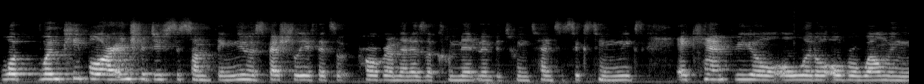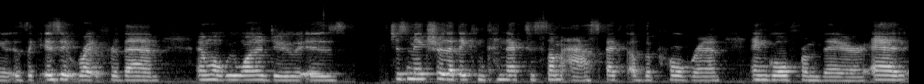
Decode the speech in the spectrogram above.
what when people are introduced to something new especially if it's a program that is a commitment between 10 to 16 weeks it can feel a little overwhelming. It's like is it right for them? And what we want to do is just make sure that they can connect to some aspect of the program and go from there. And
